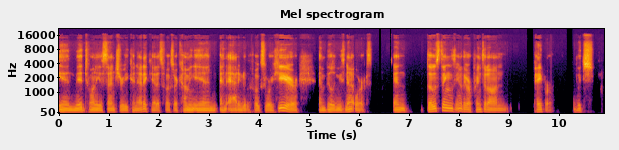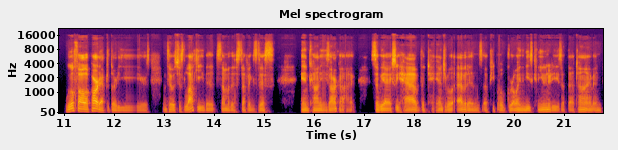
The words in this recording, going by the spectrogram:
in mid 20th century Connecticut as folks are coming in and adding to the folks who are here and building these networks. And those things, you know, they were printed on paper, which will fall apart after 30 years. And so it's just lucky that some of this stuff exists in Connie's archive. So we actually have the tangible evidence of people growing in these communities at that time. And,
